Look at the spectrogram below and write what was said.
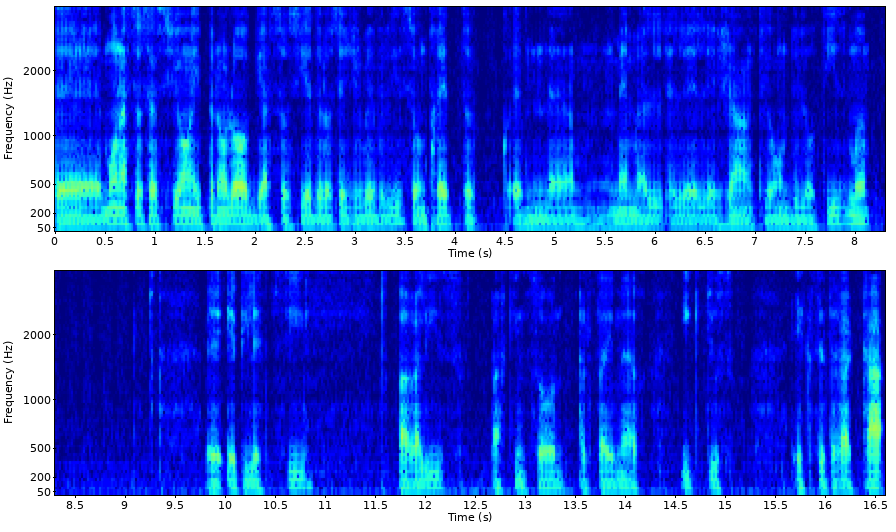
euh, mon association hypnologue associée de Los Angeles Beverly Hills, on traite même les, gens qui ont de l'autisme, épilepsie, paralysie, Parkinson, Alzheimer, ictus, etc. Cas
